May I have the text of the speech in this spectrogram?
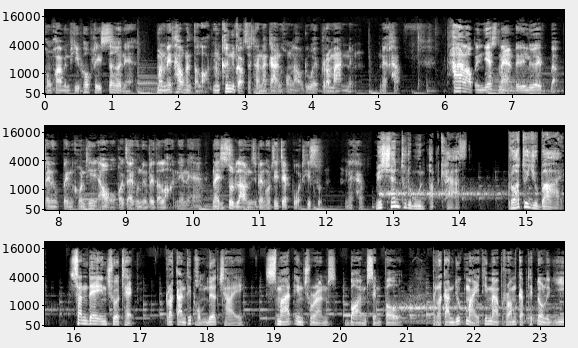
ของความเป็น people pleaser เนี่ย มันไม่เท่ากันตลอด มันขึ้นอยู่กับสถานการณ์ของเราด้วยประมาณหนึ่งนะครับ ถ้าเราเป็น yes man ไปเรื่อยๆแบบเป็นเป็นคนที่เอาอกเอาใจคนอื่นไปตลอดเนี่ยนะฮะในที่สุดเราจะเป็นคนที่เจ็บปวดที่สุดนะครับ Mission to the Moon Podcast brought to you by Sunday InsurTech ประกันที่ผมเลือกใช้ Smart Insurance Bond Simple ประกันยุคใหม่ที่มาพร้อมกับเทคโนโลยี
